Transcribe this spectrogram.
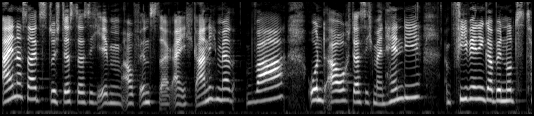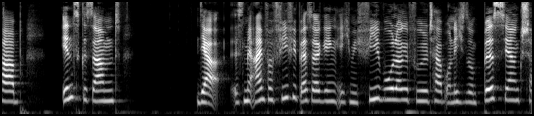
einerseits durch das, dass ich eben auf Insta eigentlich gar nicht mehr war und auch, dass ich mein Handy viel weniger benutzt habe, insgesamt ja, es mir einfach viel, viel besser ging, ich mich viel wohler gefühlt habe und ich so ein bisschen gesch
